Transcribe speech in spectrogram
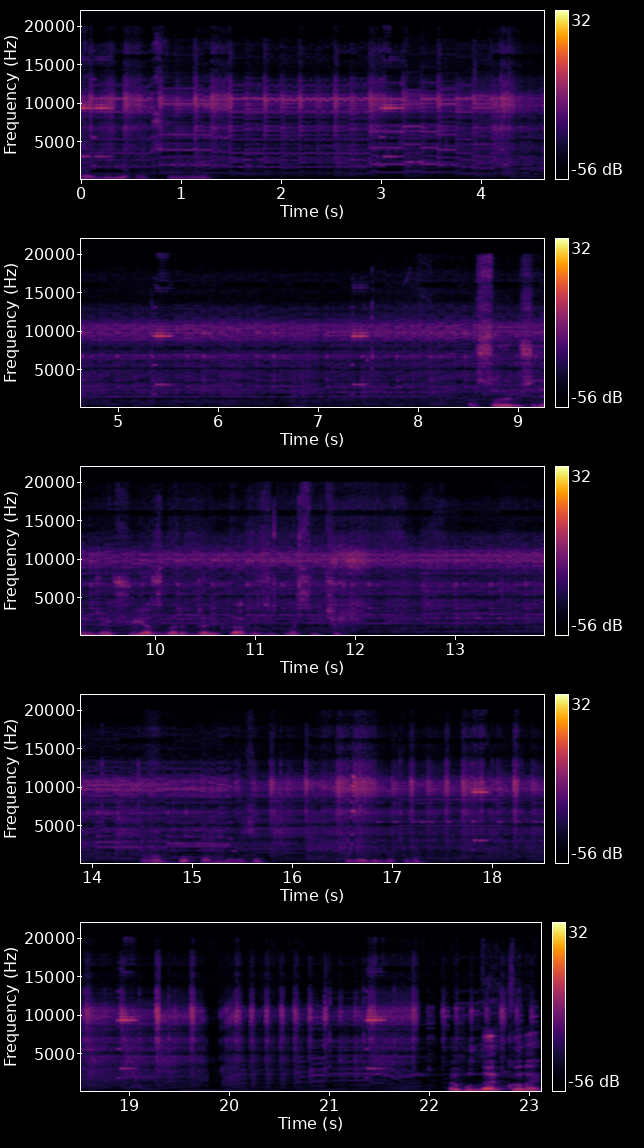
Hayır yapmak istemiyorum. Az sonra bir şey deneyeceğim. Şu yazıları birazcık daha hızlı gitmesi için. Ona bakmam lazım. Beraber bakalım. Ha bunlar kolay.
